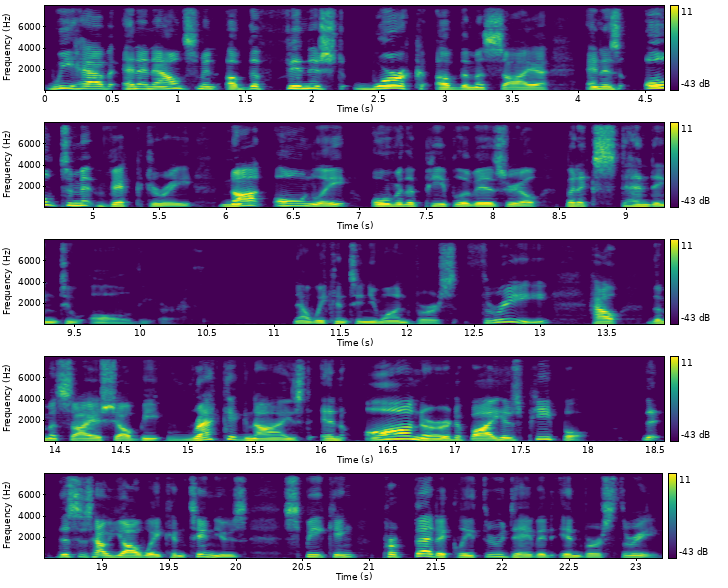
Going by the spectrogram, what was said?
We have an announcement of the finished work of the Messiah and his ultimate victory, not only over the people of Israel, but extending to all the earth. Now we continue on verse 3 how the Messiah shall be recognized and honored by his people. This is how Yahweh continues, speaking prophetically through David in verse 3.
